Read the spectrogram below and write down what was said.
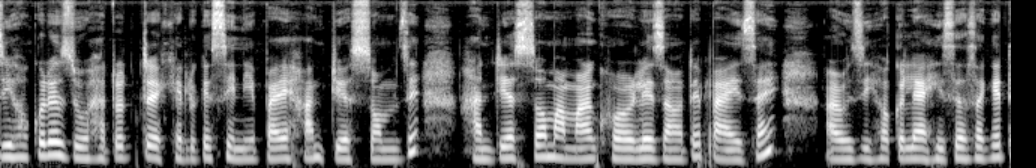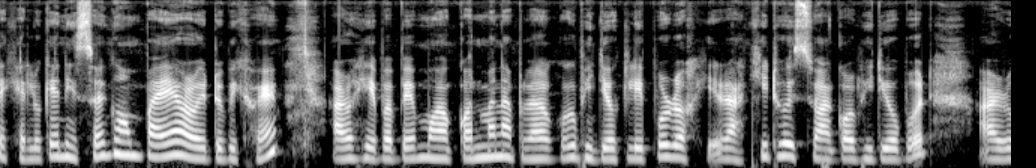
যিসকলে যোৰহাটত তেখেতলোকে চিনি পায় শান্তি আশ্ৰম যে শান্তি আশ্ৰম আমাৰ ঘৰলৈ যাওঁতে পাই যায়। আৰু যিসকলে আহিছে চাগে তেখেতলোকে নিশ্চয় গম পায় আৰু এইটো বিষয়ে। আৰু সেইবাবে মই অকণমান আপোনালোকক ভিডিঅ' ক্লিপো ৰাখি ৰাখি থৈছোঁ আগৰ ভিডিঅ'বোৰত। আৰু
